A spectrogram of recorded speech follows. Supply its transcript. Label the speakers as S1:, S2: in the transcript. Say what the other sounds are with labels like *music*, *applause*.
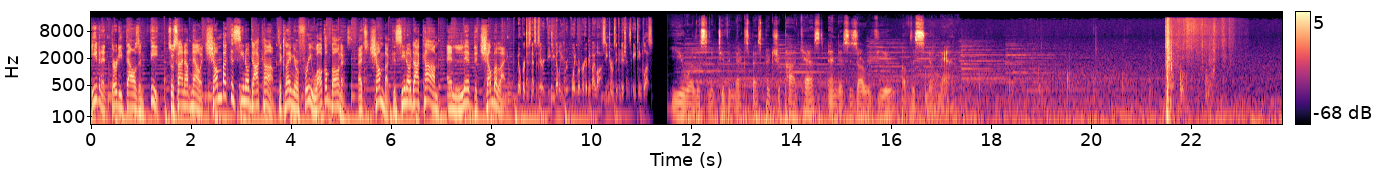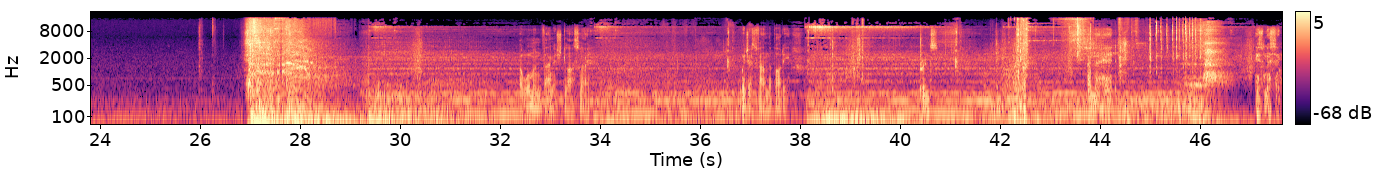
S1: even at 30,000 feet. So sign up now at chumbacasino.com to claim your free welcome bonus. That's chumbacasino.com and live the Chumba life.
S2: No purchase necessary. VGW Group. Void were prohibited by law. See terms and conditions. 18 plus.
S3: You are listening to the Next Best Picture podcast, and this is our review of The Snowman.
S4: A woman vanished last night. We just found the body. Prince? And the head is missing.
